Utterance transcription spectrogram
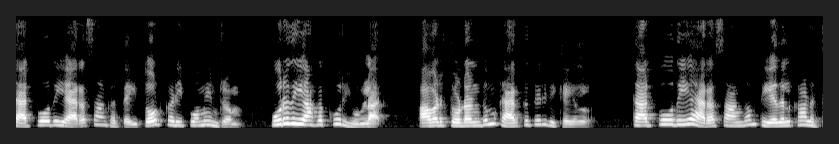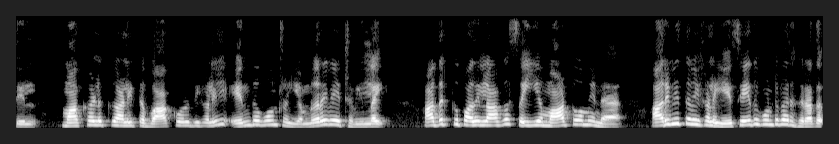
தற்போதைய அரசாங்கத்தை தோற்கடிப்போம் என்றும் உறுதியாக கூறியுள்ளார். அவர் தொடர்ந்தும் கருத்து தெரிவிக்கையில் தற்போதைய அரசாங்கம் தேர்தல் காலத்தில் மக்களுக்கு அளித்த வாக்குறுதிகளில் எந்த ஒன்றையும் நிறைவேற்றவில்லை. அதற்கு பதிலாக செய்ய மாட்டோம் என அறிவித்தவைகளையே செய்து கொண்டு வருகிறது.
